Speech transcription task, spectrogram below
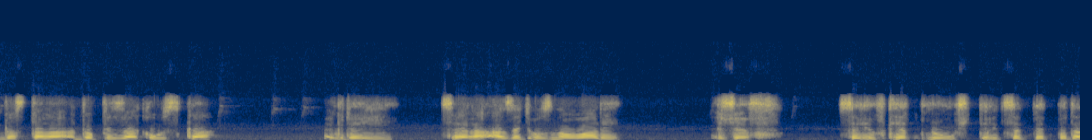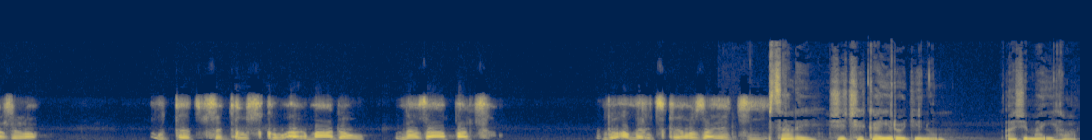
dostala dopis z Rakouska, kde jí dcera a zeď oznamovali, že se jim v květnu 45 podařilo utéct před ruskou armádou na západ do amerického zajetí. Psali, že čekají rodinu a že mají hlad.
